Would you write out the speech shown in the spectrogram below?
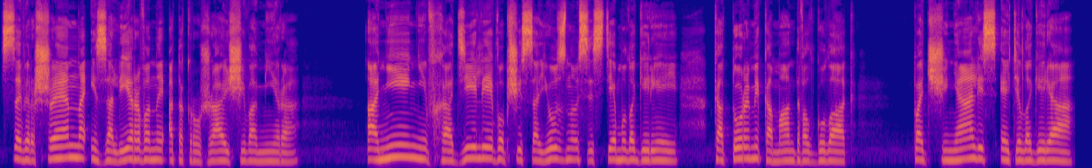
совершенно изолированы от окружающего мира. Они не входили в общесоюзную систему лагерей, которыми командовал ГУЛАГ. Подчинялись эти лагеря,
